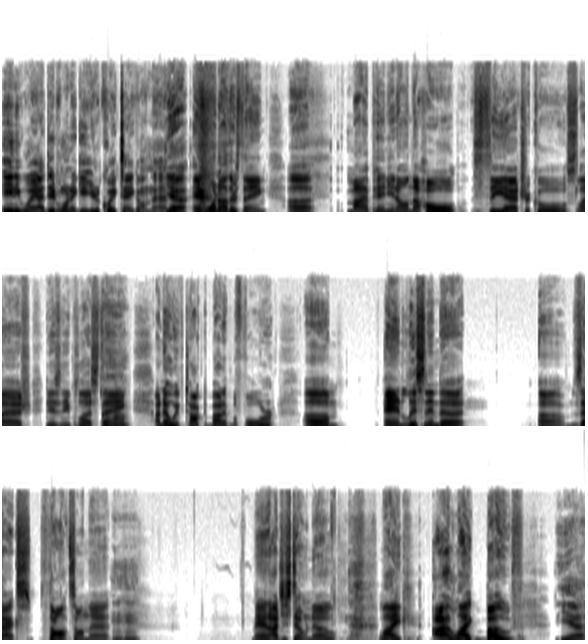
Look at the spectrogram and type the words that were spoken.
anyway, I did want to get your quick take on that. yeah. And one other thing, uh, my opinion on the whole theatrical slash Disney Plus thing. Uh-huh. I know we've talked about it before, um, and listening to uh, Zach's thoughts on that, Mm-hmm. man, I just don't know. like, I like both. Yeah.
